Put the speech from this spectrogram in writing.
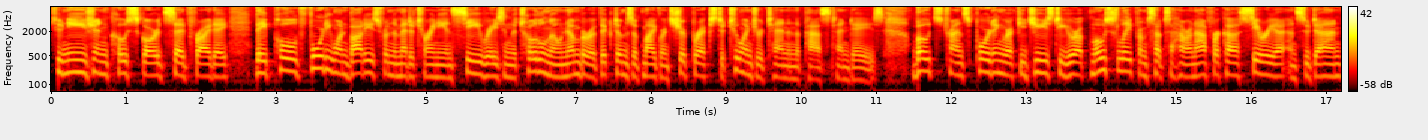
Tunisian Coast Guard said Friday they pulled 41 bodies from the Mediterranean Sea, raising the total known number of victims of migrant shipwrecks to 210 in the past 10 days. Boats transporting refugees to Europe, mostly from sub-Saharan Africa, Syria and Sudan,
